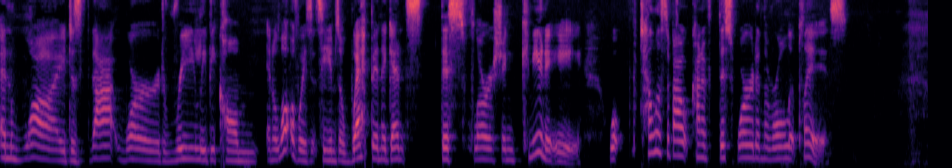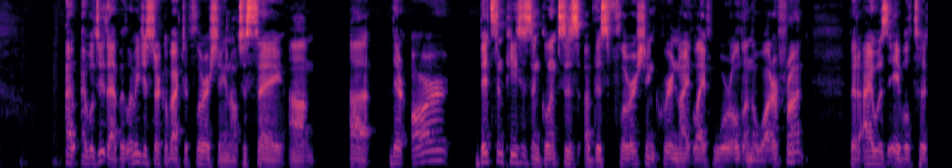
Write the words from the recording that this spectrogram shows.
and why does that word really become, in a lot of ways, it seems, a weapon against this flourishing community? Well, tell us about kind of this word and the role it plays. I, I, will do that, but let me just circle back to flourishing, and I'll just say um, uh, there are bits and pieces and glimpses of this flourishing queer nightlife world on the waterfront that I was able to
